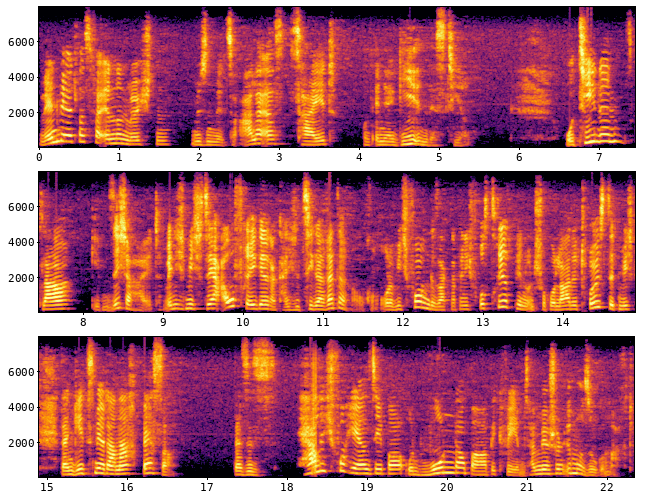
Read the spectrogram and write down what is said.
wenn wir etwas verändern möchten, müssen wir zuallererst Zeit und Energie investieren. Routinen, ist klar, geben Sicherheit. Wenn ich mich sehr aufrege, dann kann ich eine Zigarette rauchen. Oder wie ich vorhin gesagt habe, wenn ich frustriert bin und Schokolade tröstet mich, dann geht es mir danach besser. Das ist herrlich vorhersehbar und wunderbar bequem. Das haben wir schon immer so gemacht.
